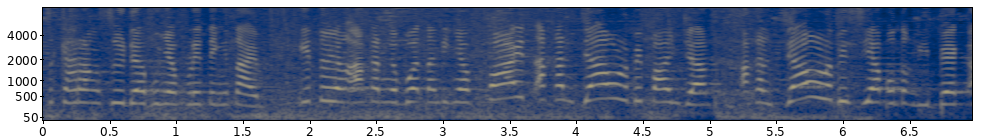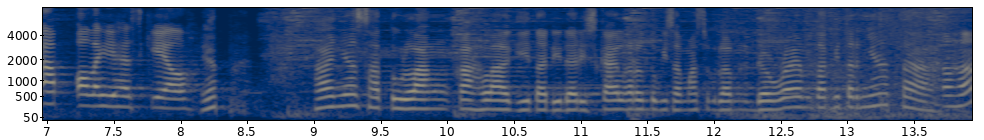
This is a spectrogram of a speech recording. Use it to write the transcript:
sekarang sudah punya fleeting time. Itu yang akan ngebuat nantinya fight akan jauh lebih panjang, akan jauh lebih siap untuk di backup oleh Yeskiel. Yap. Hanya satu langkah lagi tadi dari Skylar untuk bisa masuk dalam The Ram. Tapi ternyata Aha.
